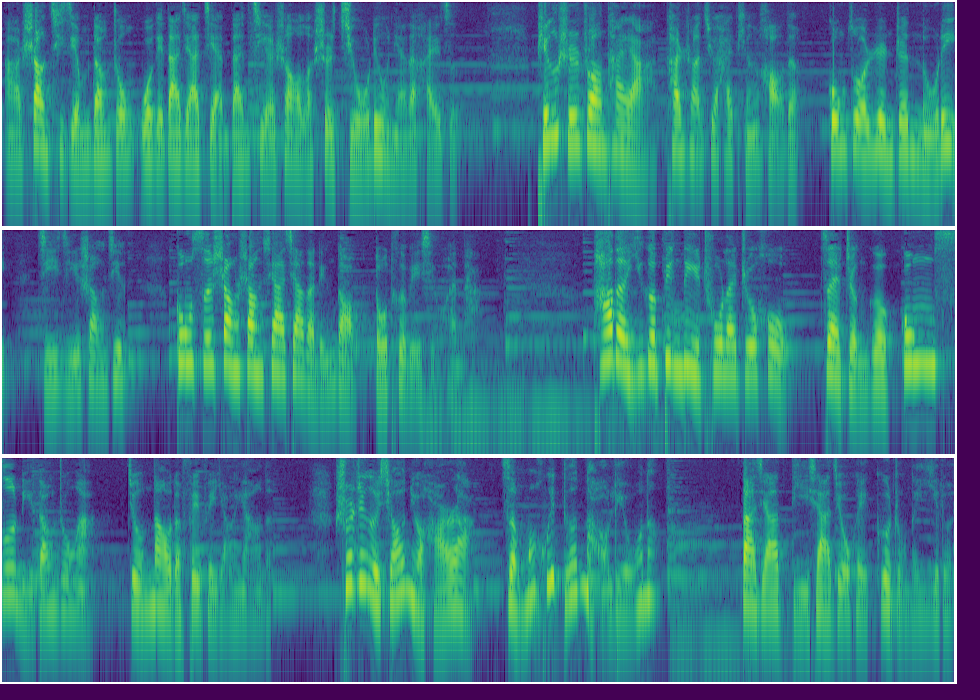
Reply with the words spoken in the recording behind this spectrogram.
啊，上期节目当中我给大家简单介绍了，是九六年的孩子，平时状态呀看上去还挺好的，工作认真努力，积极上进，公司上上下下的领导都特别喜欢他。他的一个病例出来之后，在整个公司里当中啊，就闹得沸沸扬扬的，说这个小女孩啊怎么会得脑瘤呢？大家底下就会各种的议论，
